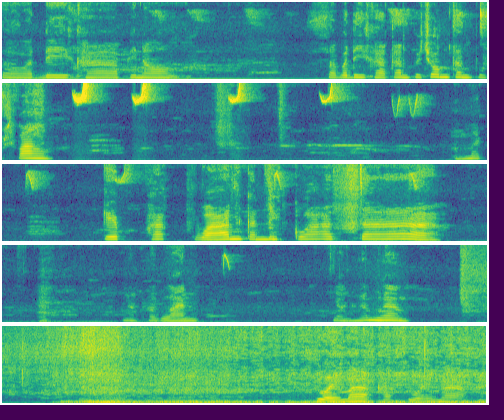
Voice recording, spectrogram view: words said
สวัสดีค่ะพี่น้อง สวัสดีค่ะท่านผู้ชมท่านผู้ฟัง มาเก็บผักหวานกันดีกว่าจ้ายอดผักหวานยอดงามงามๆสวยมากค่ะ สวยมากค่ะ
